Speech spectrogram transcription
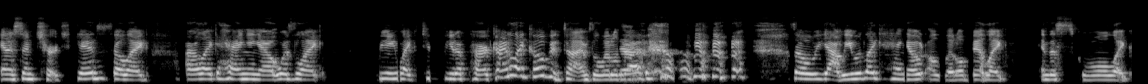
Innocent church kids, so like our like hanging out was like being like two feet apart, kind of like COVID times a little yeah. bit. so yeah, we would like hang out a little bit like in the school like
